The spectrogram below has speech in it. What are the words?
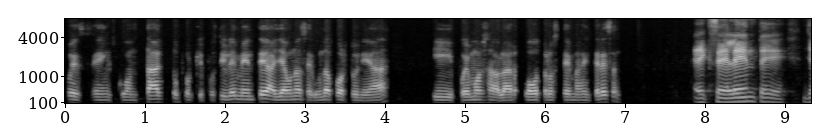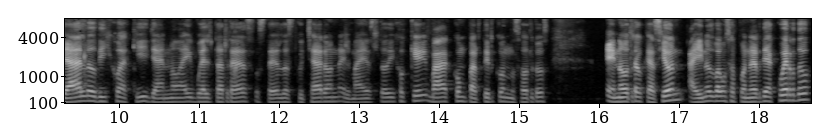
pues en contacto porque posiblemente haya una segunda oportunidad y podemos hablar otros temas interesantes. Excelente, ya lo dijo aquí, ya no hay vuelta atrás, ustedes lo escucharon, el maestro dijo que va a compartir con nosotros en otra ocasión, ahí nos vamos a poner de acuerdo.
